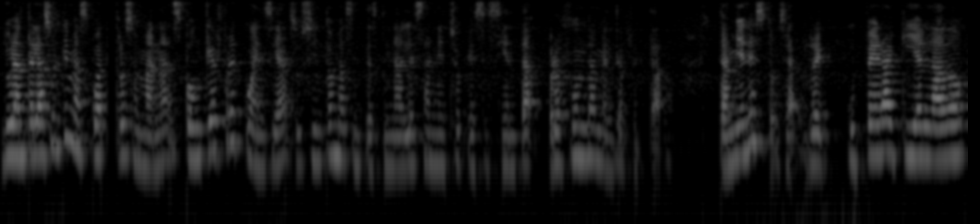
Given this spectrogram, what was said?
Durante las últimas cuatro semanas, ¿con qué frecuencia sus síntomas intestinales han hecho que se sienta profundamente afectado? También esto, o sea, recupera aquí el lado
